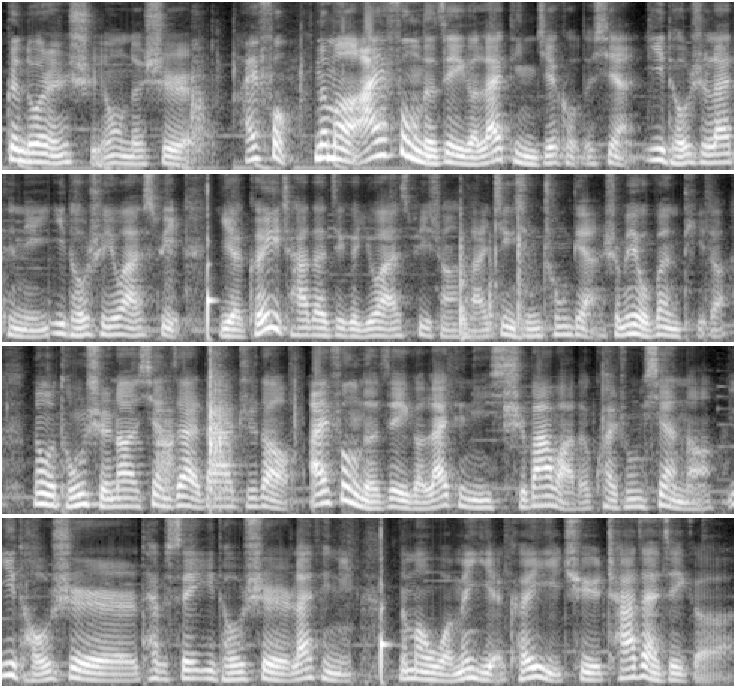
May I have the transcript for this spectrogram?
更多人使用的是。iPhone，那么 iPhone 的这个 Lightning 接口的线，一头是 Lightning，一头是 USB，也可以插在这个 USB 上来进行充电，是没有问题的。那么同时呢，现在大家知道 iPhone 的这个 Lightning 十八瓦的快充线呢，一头是 Type C，一头是 Lightning，那么我们也可以去插在这个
